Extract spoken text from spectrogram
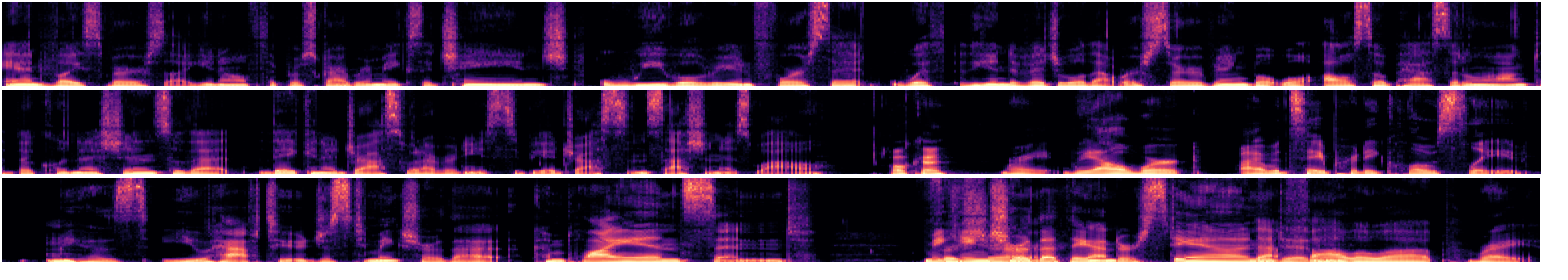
And vice versa. You know, if the prescriber makes a change, we will reinforce it with the individual that we're serving, but we'll also pass it along to the clinician so that they can address whatever needs to be addressed in session as well. okay. Right. We all work, I would say, pretty closely Mm. because you have to just to make sure that compliance and making sure. sure. that they understand That and- follow up, Right.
